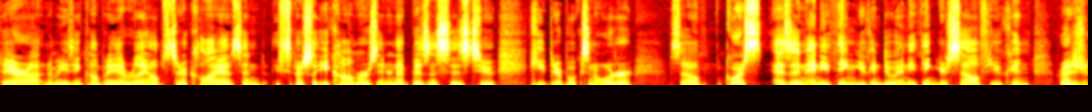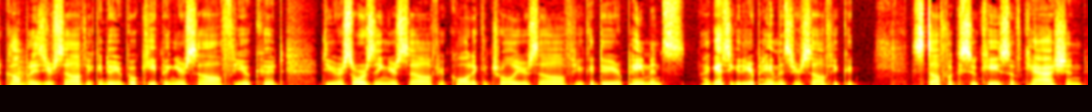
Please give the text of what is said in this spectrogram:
they're uh, an amazing company that really helps their clients and especially e-commerce, internet businesses to keep their books in order so, of course, as in anything, you can do anything yourself. You can register companies yourself. You can do your bookkeeping yourself. You could do your sourcing yourself, your quality control yourself. You could do your payments. I guess you could do your payments yourself. You could stuff a suitcase of cash and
